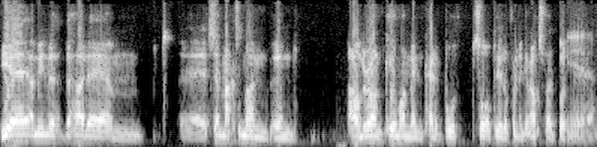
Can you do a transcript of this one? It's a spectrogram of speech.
Yeah, I mean, they, they had um, uh, Saint Maximin and Almiron came on like and kind of both sort of played up front against Oxford, but Yeah.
